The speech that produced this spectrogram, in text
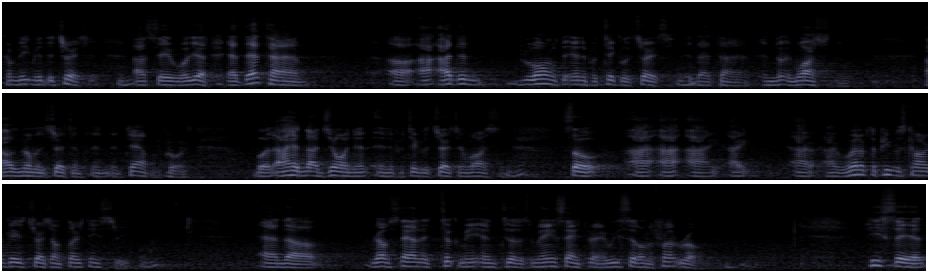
come meet me at the church? I said, well, yeah. At that time, uh, I, I didn't belong to any particular church at that time in, in Washington. I was a member of the church in, in, in Tampa, of course, but I had not joined in, any particular church in Washington. So I, I, I, I, I went up to People's Congregation Church on 13th Street, and uh, Reverend Stanley took me into this main sanctuary, and we sit on the front row. he said,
